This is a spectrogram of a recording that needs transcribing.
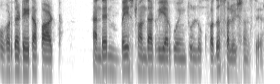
over the data part. And then based on that we are going to look for the solutions there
